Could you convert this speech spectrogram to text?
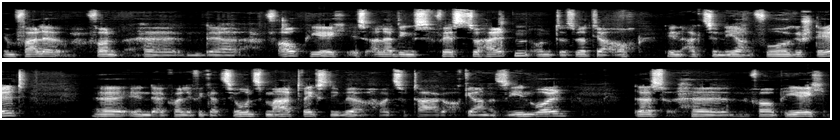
Im Falle von äh, der Frau Piech ist allerdings festzuhalten, und es wird ja auch den Aktionären vorgestellt, äh, in der Qualifikationsmatrix, die wir heutzutage auch gerne sehen wollen, dass äh, Frau Piech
